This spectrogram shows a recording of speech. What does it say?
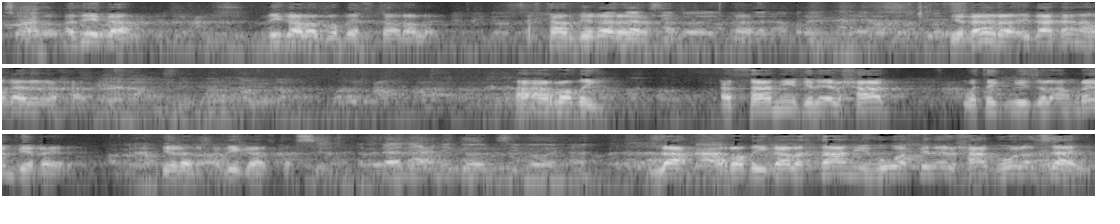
سائر هذه قال ذي قال الرضي اختار له. اختار في غير آه. الأمرين في غير إذا كان هو غير ها الرضي. الثاني في الإلحاق. وتجويز الأمرين في غيره. في غيره. هذه قال تفسير. الثاني يعني قول سيبويه ها؟ لا الرضي قال الثاني هو في الإلحاق هو الزايد.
